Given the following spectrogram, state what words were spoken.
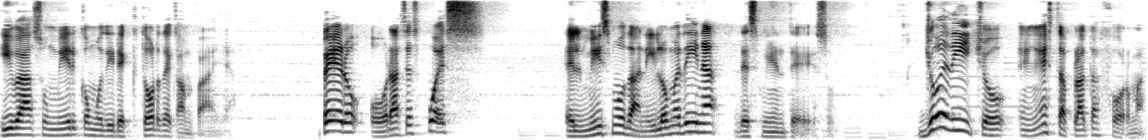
iba a asumir como director de campaña. Pero horas después, el mismo Danilo Medina desmiente eso. Yo he dicho en esta plataforma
